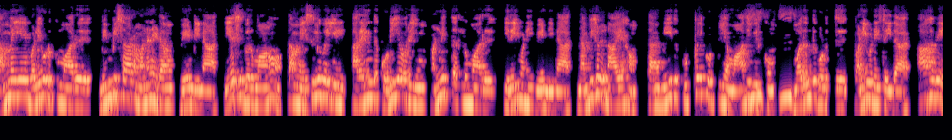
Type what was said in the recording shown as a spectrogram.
தம்மையே பலி கொடுக்குமாறு பிம்பிசார மன்னனிடம் வேண்டினார். இயேசு பெருமானோ தம்மை சிலுவையில் அறைந்த கொடியவரையும் மன்னித்தருளுமாறு இறைவனை வேண்டினார். நபிகள் நாயகம் தன் மீது குப்பை கொட்டிய மாதிவிற்கும் மருந்து கொடுத்து பணிவிடை செய்தார். ஆகவே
